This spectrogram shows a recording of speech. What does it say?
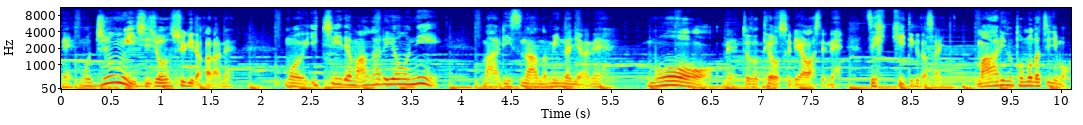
ね、もう順位至上主義だからね、もう1位でも上がるように、まあ、リスナーのみんなにはね、もうね、ちょっと手をすり合わせてね、ぜひ聞いてくださいと。周りの友達にも、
